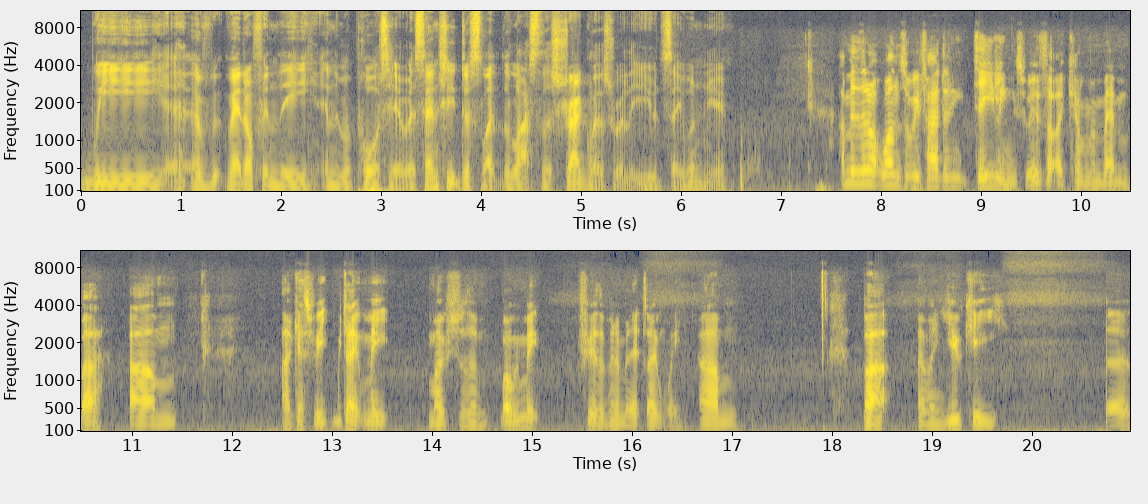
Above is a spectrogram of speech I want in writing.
we have read off in the in the report here essentially just like the last of the stragglers really you would say wouldn't you i mean they're not ones that we've had any dealings with that i can remember um, i guess we, we don't meet most of them well we meet a few of them in a minute don't we um, but i mean yuki uh,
